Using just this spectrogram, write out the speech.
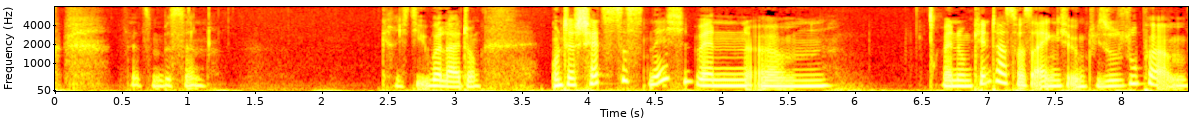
jetzt ein bisschen, kriege ich die Überleitung. Unterschätzt es nicht, wenn ähm, Wenn du ein Kind hast, was eigentlich irgendwie so super im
